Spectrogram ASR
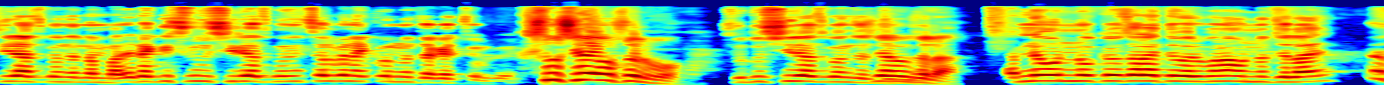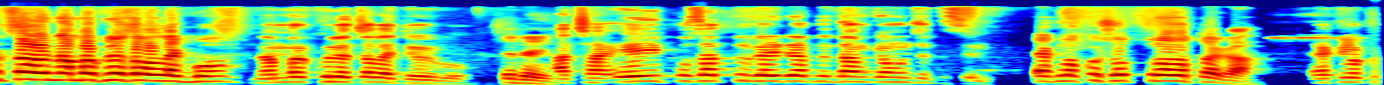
সিরাজগঞ্জের নাম্বার। এটা কি শুধু সিরাজগঞ্জে চলবে নাকি অন্য জায়গায় চলবে? শুধু সিরিয়াসগঞ্জ চলবো। শুধু সিরাজগঞ্জ জেলা। আপনি অন্য কেউ চালাতে পারব না অন্য জেলায়? স্যার নাম্বার খুলে চালান লাগবো। নাম্বার খুলে চালাইতে হইব। সেটাই। আচ্ছা এই পঁচাত্তর গাড়িটা আপনার দাম কেমন চাইতেছেন? এক লক্ষ সত্তর হাজার টাকা। এক লক্ষ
